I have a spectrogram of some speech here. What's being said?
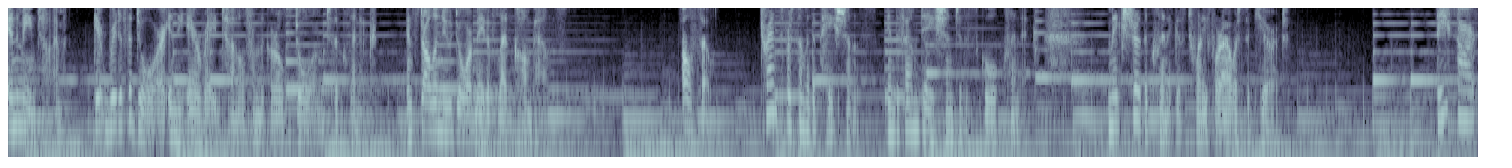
In the meantime, get rid of the door in the air raid tunnel from the girls' dorm to the clinic. Install a new door made of lead compounds. Also, transfer some of the patients in the Foundation to the school clinic. Make sure the clinic is 24 hours secured. These are...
